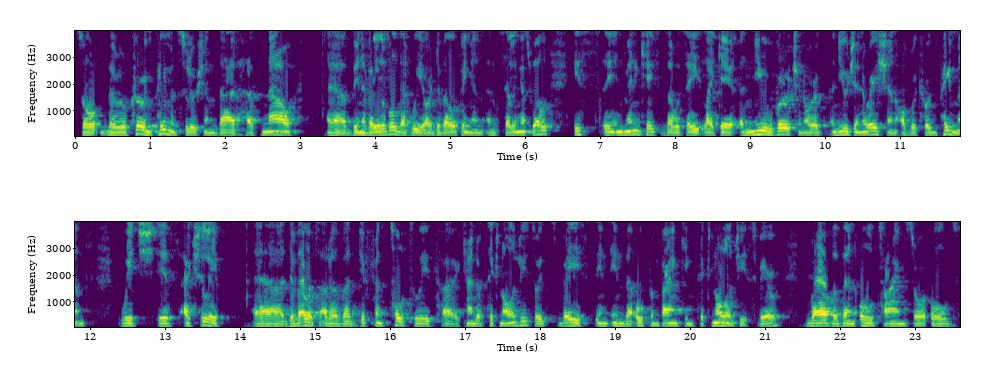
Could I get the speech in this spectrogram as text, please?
So the recurring payment solution that has now uh, been available that we are developing and, and, selling as well is in many cases i would say like a, a new version or a, new generation of recurring payments which is actually uh, developed out of a different totally t- uh, kind of technology so it's based in, in the open banking technology sphere rather than old times or old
